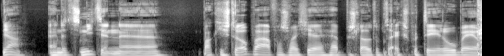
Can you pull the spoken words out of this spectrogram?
Ja, en het is niet een uh, bakje stroopwafels wat je hebt besloten om te exporteren. Hoe ben je op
